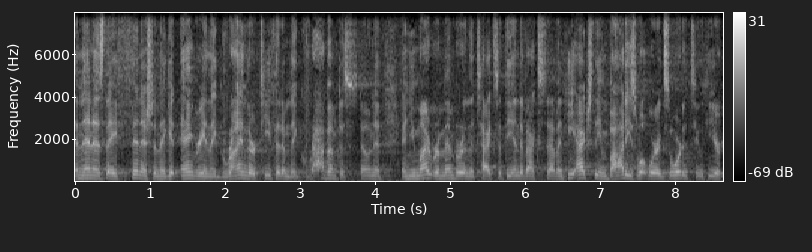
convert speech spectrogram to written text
And then as they finish and they get angry and they grind their teeth at him, they grab him to stone him. And you might remember in the text at the end of Acts 7, he actually embodies what we're exhorted to here.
